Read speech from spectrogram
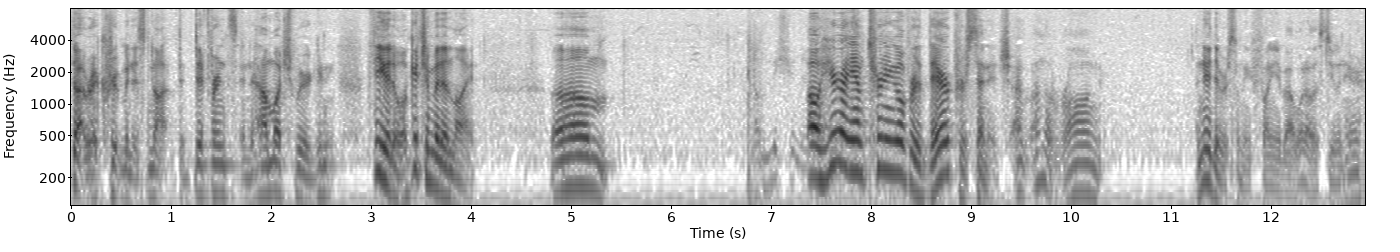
That recruitment is not the difference in how much we're getting... Theodore, get your men in line. Um... Oh, here I am turning over their percentage. I'm on the wrong... I knew there was something funny about what I was doing here.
